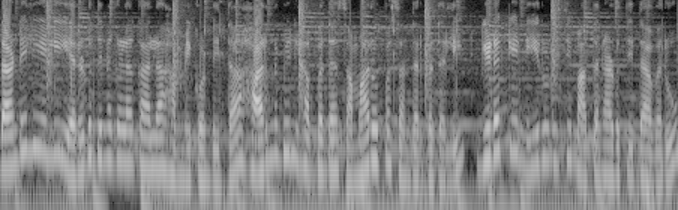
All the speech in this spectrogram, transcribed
ದಾಂಡೇಲಿಯಲ್ಲಿ ಎರಡು ದಿನಗಳ ಕಾಲ ಹಮ್ಮಿಕೊಂಡಿದ್ದ ಹಾರ್ನಬಿಲ್ ಹಬ್ಬದ ಸಮಾರೋಪ ಸಂದರ್ಭದಲ್ಲಿ ಗಿಡಕ್ಕೆ ನೀರುಣಿಸಿ ಮಾತನಾಡುತ್ತಿದ್ದ ಅವರು,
